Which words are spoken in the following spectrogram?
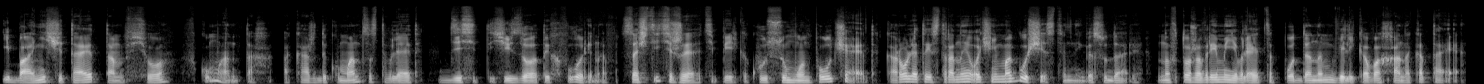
ибо они считают там все кумантах, а каждый кумант составляет 10 тысяч золотых флоринов. Сочтите же теперь, какую сумму он получает. Король этой страны очень могущественный государь, но в то же время является подданным великого хана Катая.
